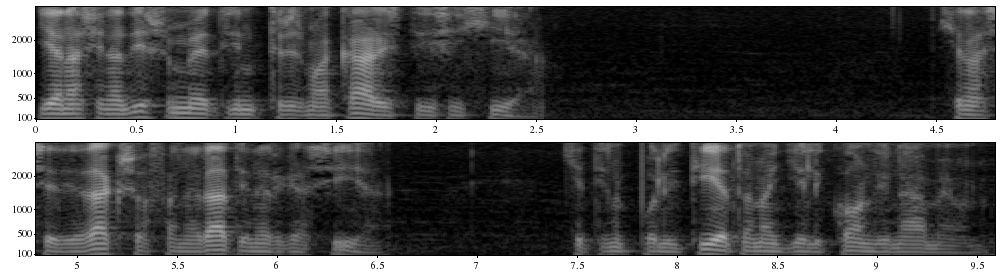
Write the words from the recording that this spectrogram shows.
για να συναντήσουμε την τρισμακάριστη ησυχία και να σε διδάξω φανερά την εργασία και την πολιτεία των αγγελικών δυνάμεων.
